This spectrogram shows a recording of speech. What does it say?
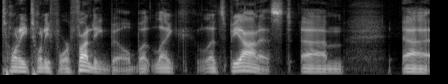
2024 funding bill. But like, let's be honest, um, uh,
